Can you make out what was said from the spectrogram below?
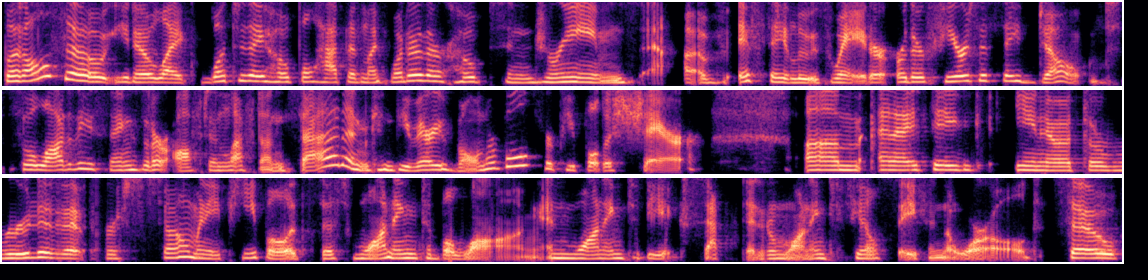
but also, you know, like what do they hope will happen? Like, what are their hopes and dreams of if they lose weight or, or their fears if they don't? So, a lot of these things that are often left unsaid and can be very vulnerable for people to share. Um, and I think, you know, at the root of it for so many people, it's this wanting to belong and wanting to be accepted and wanting to feel safe in the world. So,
